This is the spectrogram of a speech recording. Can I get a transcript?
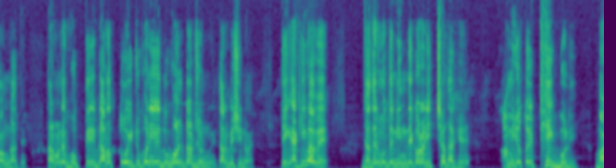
সংঘাতে। তার মানে ভক্তির গাঢ়ত্ব ওইটুখানি ওই দু ঘণ্টার জন্যই, তার বেশি নয়। ঠিক একইভাবে যাদের মধ্যে নিন্দে করার ইচ্ছা থাকে, আমি যতই ঠিক বলি বা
